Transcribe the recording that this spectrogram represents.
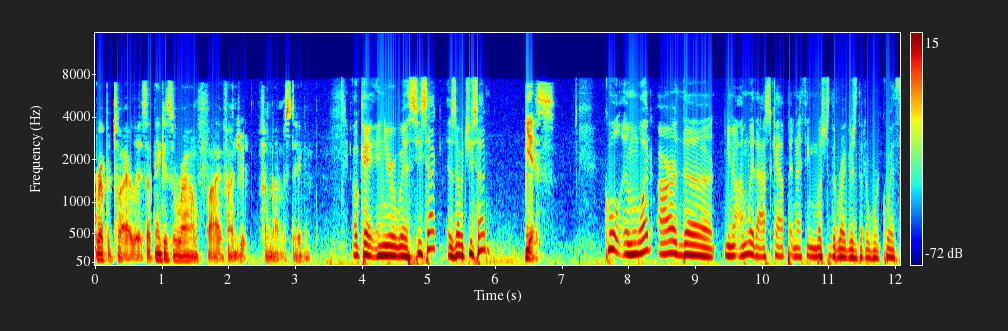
repertoire list, I think it's around 500 if I'm not mistaken. Okay, and you're with SESAC? Is that what you said? Yes. Cool. And what are the, you know, I'm with ASCAP, and I think most of the writers that I work with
